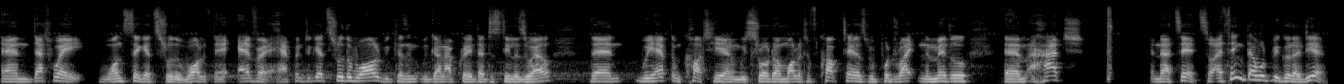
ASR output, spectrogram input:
And that way, once they get through the wall, if they ever happen to get through the wall, because we're gonna upgrade that to steel as well, then we have them caught here and we throw down Molotov cocktails, we put right in the middle um, a hatch, and that's it. So I think that would be a good idea.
